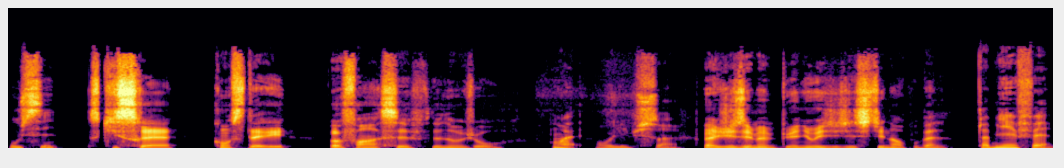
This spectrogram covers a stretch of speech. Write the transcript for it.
aussi. ce qui serait considéré offensif de nos jours. Ouais, on l'a vu ça. Ben, je les ai même plus, anyway, j'ai jeté dans la poubelle. T'as bien fait.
